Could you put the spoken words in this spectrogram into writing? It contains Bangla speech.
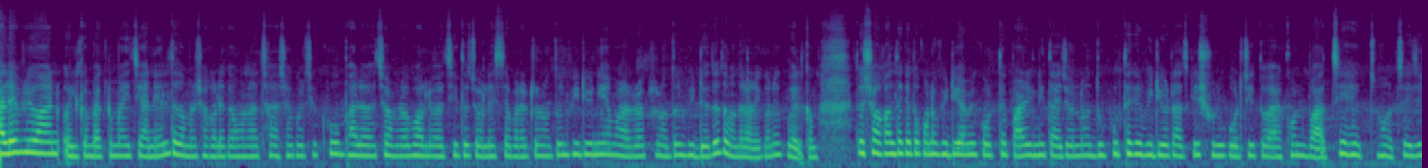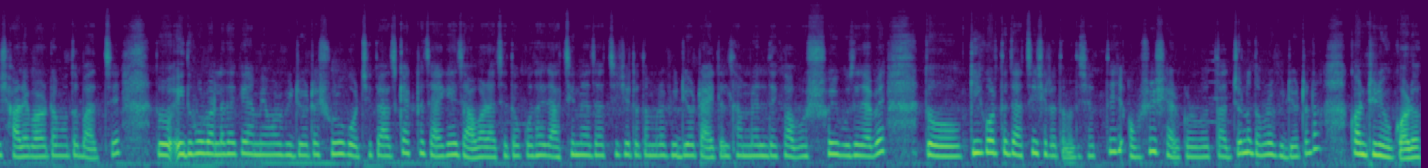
Hello everyone welcome back to my channel তো তোমরা সকলে কেমন আছো? আশা করছি খুব ভালো আছো আমরা ভালো আছি। তো চলে এসেছি আবার একটা নতুন ভিডিও নিয়ে, আমার আরও একটা নতুন ভিডিওতে তোমাদের অনেক অনেক ওয়েলকাম তো সকাল থেকে তো কোনো ভিডিও আমি করতে পারিনি, তাই জন্য দুপুর থেকে ভিডিওটা আজকে শুরু করছি। তো এখন বাজছে হচ্ছে- এই যে সাড়ে বারোটার মতো বাজছে। তো এই দুপুরবেলা থেকে আমি আমার ভিডিওটা শুরু করছি। তো আজকে একটা জায়গায় যাওয়ার আছে, তো কোথায় যাচ্ছি না যাচ্ছি সেটা তোমরা ভিডিও টাইটেল থামনেল দেখে অবশ্যই বুঝে যাবে। তো কি করতে যাচ্ছি সেটা তোমাদের সাথে অবশ্যই শেয়ার করব। তার জন্য তোমরা ভিডিওটা কন্টিনিউ করো।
